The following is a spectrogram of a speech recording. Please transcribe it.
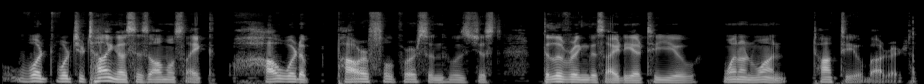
What what you're telling us is almost like how would a powerful person who's just delivering this idea to you one on one talk to you about it?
